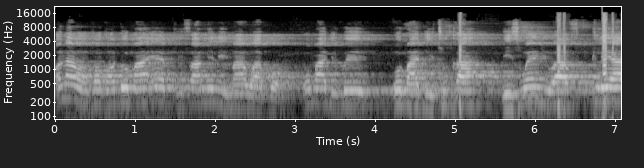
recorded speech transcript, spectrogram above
Wọ́n láwọn nǹkan kan tó máa help kí family máa wà pọ̀ ó má di pé ó máa di túká is when you have clear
